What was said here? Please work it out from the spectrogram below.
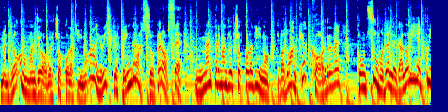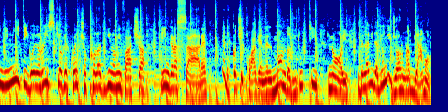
Mangerò o non mangerò quel cioccolatino? Ah, il rischio è che ingrasso, però se mentre mangio il cioccolatino vado anche a correre, consumo delle calorie e quindi mitigo il rischio che quel cioccolatino mi faccia ingrassare Ed eccoci qua che nel mondo di tutti noi, della vita di ogni giorno, abbiamo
